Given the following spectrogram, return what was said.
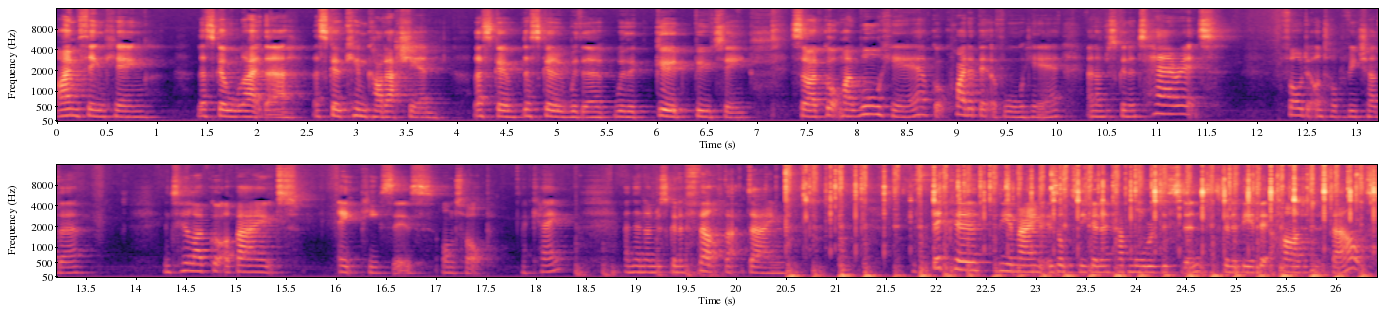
I'm thinking, let's go all out there. Let's go Kim Kardashian. Let's go. Let's go with a with a good booty. So I've got my wool here. I've got quite a bit of wool here, and I'm just going to tear it, fold it on top of each other, until I've got about eight pieces on top. Okay, and then I'm just going to felt that down. The thicker the amount is obviously going to have more resistance. It's going to be a bit harder to felt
